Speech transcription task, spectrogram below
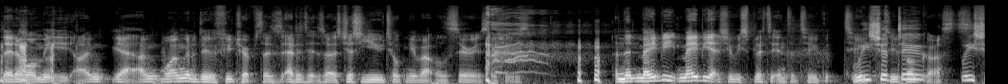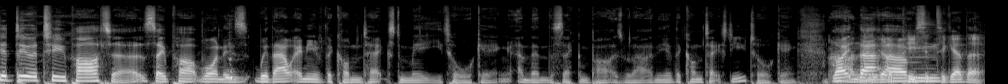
they don't want me. I'm yeah. I'm, what I'm going to do with future episodes is edit it so it's just you talking about all the serious issues. and then maybe maybe actually we split it into two two, we should two do podcasts. we should do a two-parter. So part one is without any of the context, me talking, and then the second part is without any of the context, you talking. Like and that, we gotta piece um, it together.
